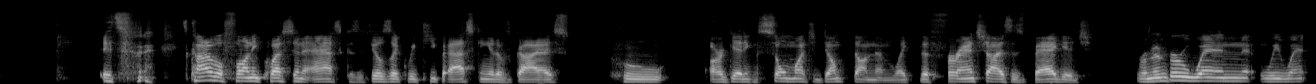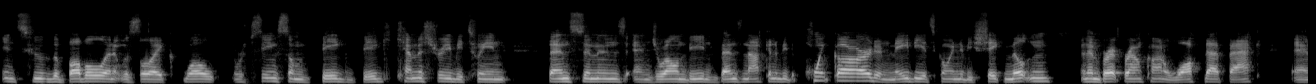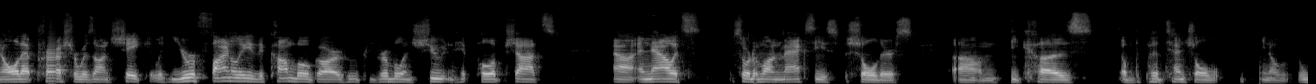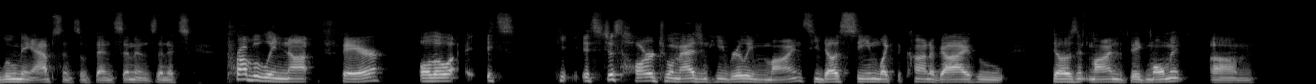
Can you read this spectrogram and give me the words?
It's it's kind of a funny question to ask because it feels like we keep asking it of guys who are getting so much dumped on them, like the franchise's baggage. Remember when we went into the bubble and it was like, well, we're seeing some big, big chemistry between Ben Simmons and Joel Embiid, and Ben's not going to be the point guard, and maybe it's going to be Shake Milton. And then Brett Brown kind of walked that back, and all that pressure was on Shake. Like you're finally the combo guard who can dribble and shoot and hit pull up shots, uh, and now it's sort of on Maxey's shoulders um, because of the potential, you know, looming absence of Ben Simmons, and it's probably not fair. Although it's he, it's just hard to imagine he really minds. He does seem like the kind of guy who doesn't mind the big moment. Um,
